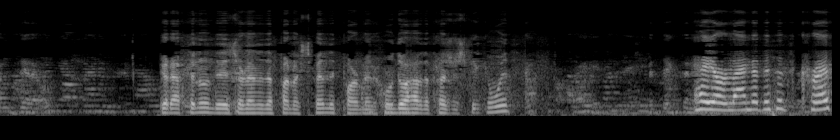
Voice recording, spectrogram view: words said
Good afternoon. This is Orlando, the Final Expense Department. Whom do I have the pleasure of speaking with? Hey Orlando, this is Chris.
